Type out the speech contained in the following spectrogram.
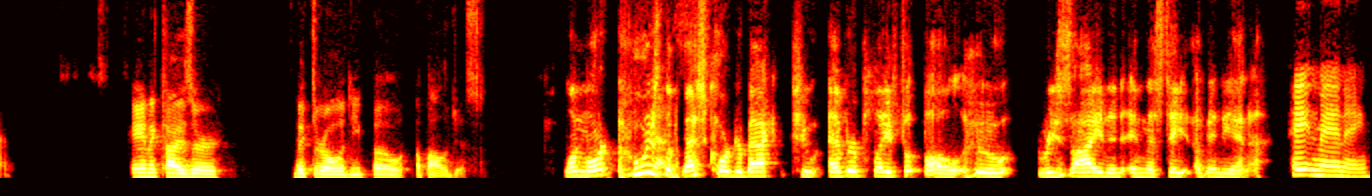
time. Anna Kaiser, Victor Oladipo, apologist. One more. Who is the best quarterback to ever play football who resided in the state of Indiana? Peyton Manning.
